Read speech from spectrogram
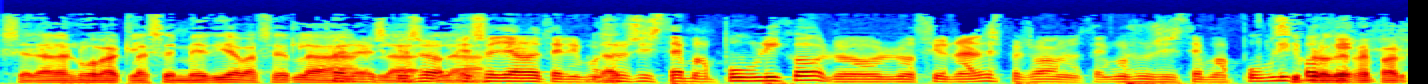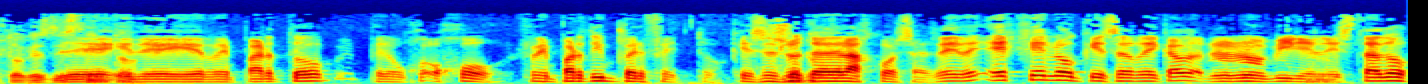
Será la nueva clase media, va a ser la... Pero es la- que eso, la- eso ya lo tenemos, la- un sistema público, no nacionales, pero vamos, tenemos un sistema público. pero de reparto, que es distinto. De, reparto, pero ojo, reparto imperfecto, que esa es Claro. otra de las cosas. Es, es que lo que se recauda, no, no, mire, el Estado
